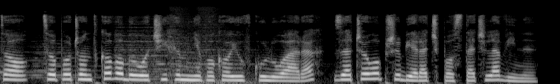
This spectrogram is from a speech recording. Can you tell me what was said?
To, co początkowo było cichym niepokoju w kuluarach, zaczęło przybierać postać lawiny.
